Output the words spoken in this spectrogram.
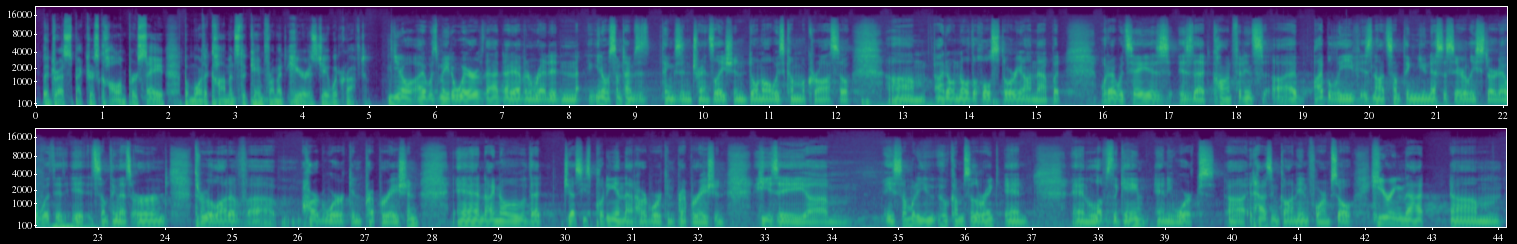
address Spector's column per se, but more the comments that came from it. Here is Jay Woodcroft you know, I was made aware of that. I haven't read it, and you know, sometimes things in translation don't always come across. So um, I don't know the whole story on that. But what I would say is is that confidence, I, I believe, is not something you necessarily start out with. It, it's something that's earned through a lot of uh, hard work and preparation. And I know that Jesse's putting in that hard work and preparation. He's a um, he's somebody who comes to the rink and and loves the game and he works. Uh, it hasn't gone in for him. So hearing that, um,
